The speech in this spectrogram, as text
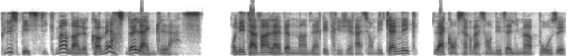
plus spécifiquement dans le commerce de la glace. On est avant l'avènement de la réfrigération mécanique. La conservation des aliments posait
